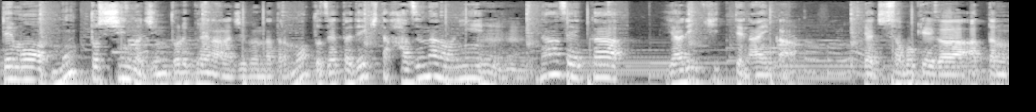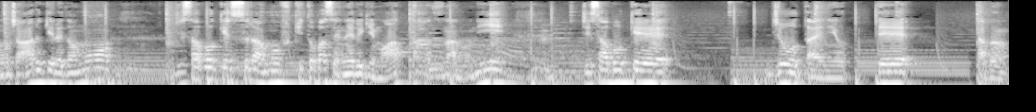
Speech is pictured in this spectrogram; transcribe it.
でも、もっと真の陣トレプレーナーな自分だったらもっと絶対できたはずなのに、うんうん、なぜかやりきってない感、いや、時差ボケがあったのももちろんあるけれども、時差ボケすらも吹き飛ばすエネルギーもあったはずなのに、時差ボケ状態によって、多分、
